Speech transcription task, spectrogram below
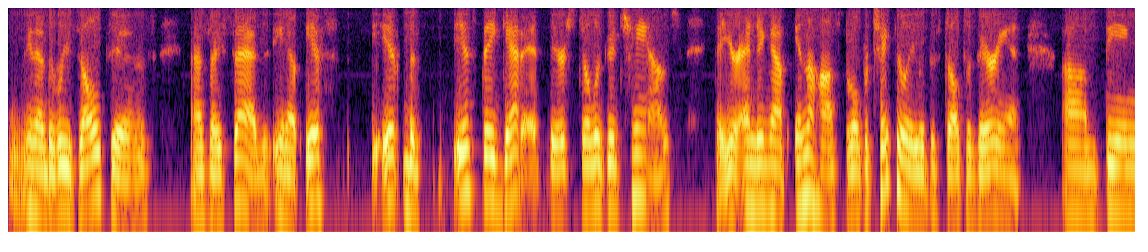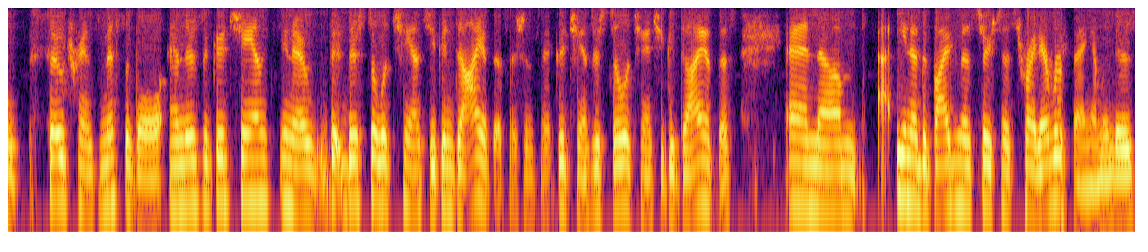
you know the result is, as I said, you know if if the if they get it, there's still a good chance that you're ending up in the hospital, particularly with this Delta variant um, being so transmissible. And there's a good chance, you know, th- there's still a chance you can die of this. I shouldn't say a good chance. There's still a chance you could die of this. And, um, you know, the Biden administration has tried everything. I mean, there's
